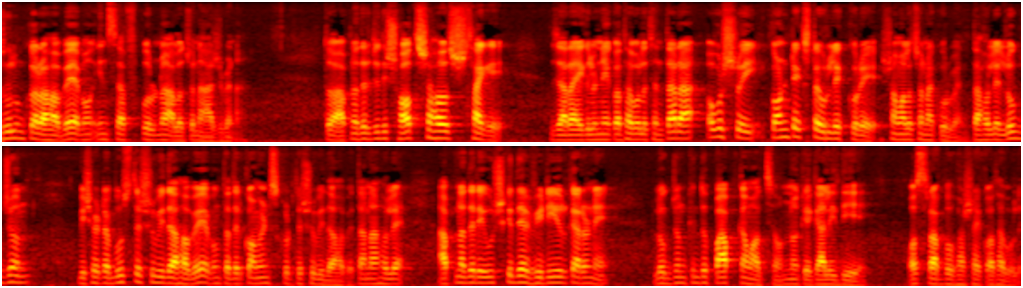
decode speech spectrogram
জুলম করা হবে এবং ইনসাফপূর্ণ আলোচনা আসবে না। তো আপনাদের যদি সৎ সাহস থাকে যারা এগুলো নিয়ে কথা বলেছেন, তারা অবশ্যই কনটেক্সটটা উল্লেখ করে সমালোচনা করবেন। তাহলে লোকজন বিষয়টা বুঝতে সুবিধা হবে এবং তাদের কমেন্টস করতে সুবিধা হবে। তা না হলে আপনাদের এই উস্কে দেওয়া ভিডিওর কারণে লোকজন কিন্তু পাপ কামাচ্ছে অন্যকে গালি দিয়ে, অশ্রাব্য ভাষায় কথা বলে।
